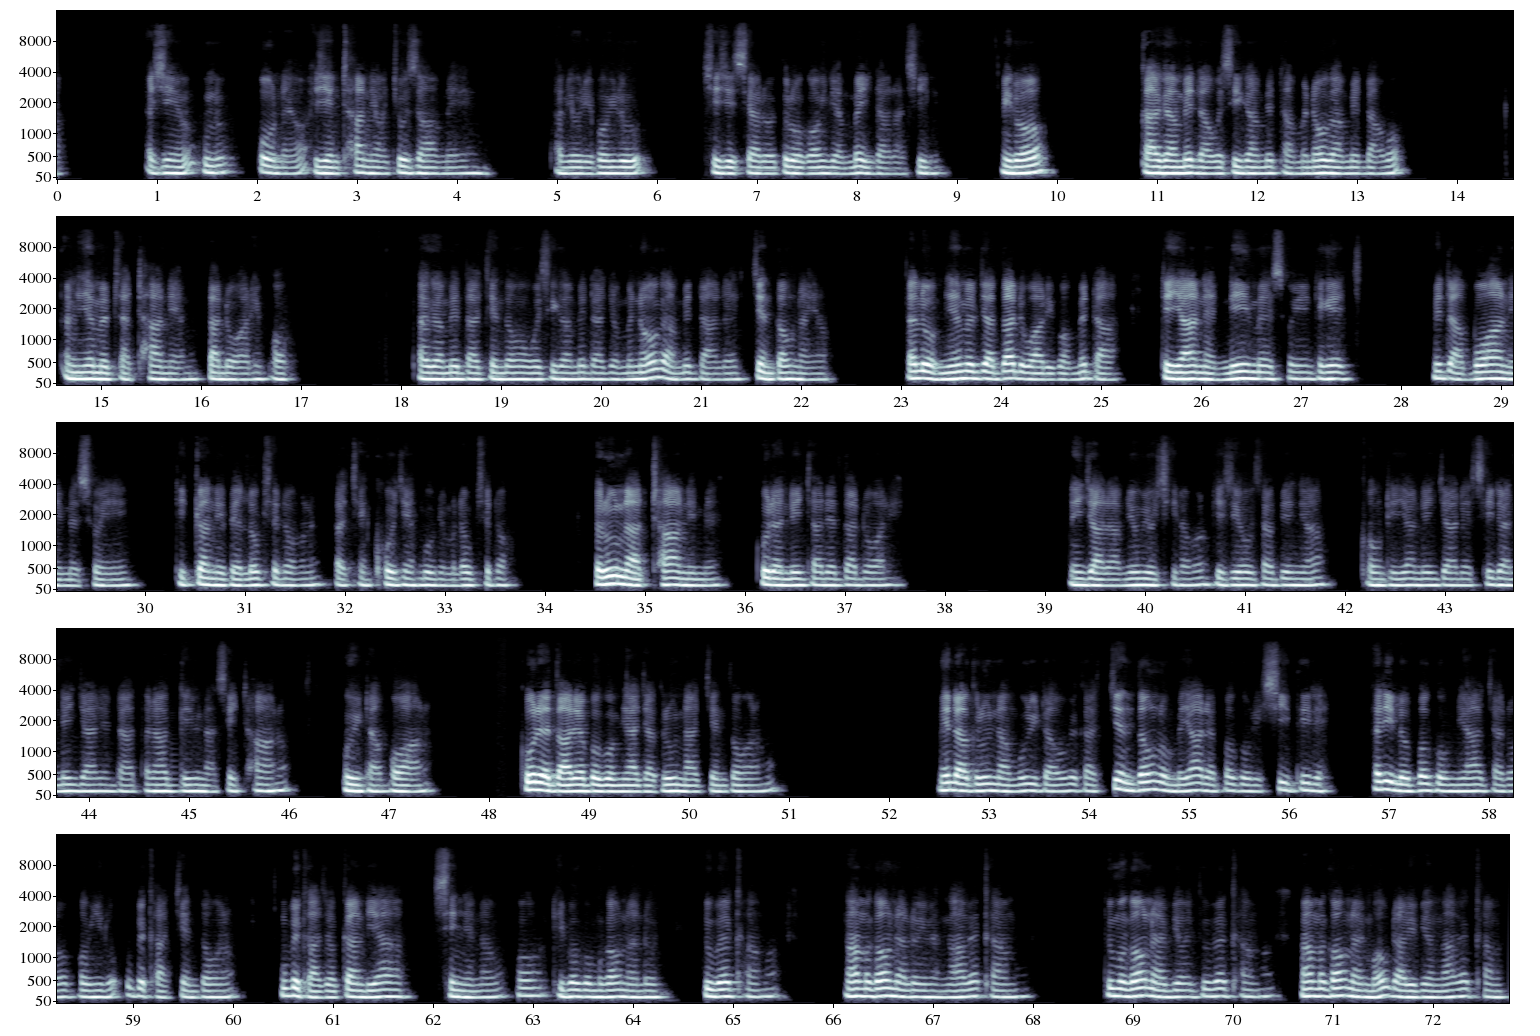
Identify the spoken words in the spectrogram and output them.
အရင်ဥပို့နေအောင်အရင်ထားနေအောင်ကြိုးစားမယ်။ဒါမျိုးတွေဘုန်းကြီးတို့ ရှေ့ရှေ့ဆရာတော်သူတော်ကောင်းကြီးတွေမိတ်လာတာရှိတယ်။ပြီးတော့ကာယကမေတ္တာဝစီကမေတ္တာမနောကမေတ္တာပေါ့အမြဲမပြတ်ထားနေတတ္တဝါတွေပေါ့ကာယကမေတ္တာကျင့်သုံးဝစီကမေတ္တာကြောင့်မနောကမေတ္တာလည်းကျင့်သုံးနိုင်အောင်အဲ့လိုမြဲမပြတ်တတ္တဝါတွေပေါ့မေတ္တာတရားနဲ့နေမယ်ဆိုရင်တကယ်မေတ္တာပွားနေမယ်ဆိုရင်ဒီကံတွေပဲလုံးဖြစ်တော့မလဲအချင်းခိုးခြင်းမှုတွေမလုံးဖြစ်တော့ကရုဏာထားနေမယ် ကိုယ်တိုင်နေကြတဲ့တတ္တဝါတွေနေကြတာမျိုးမျိုးရှိတော့ဗောပစ္စည်းဥစ္စာပညာဂုံတရားနေကြတဲ့စိတ်ဓာတ်နေကြတဲ့ဒါတရာကိယနာစိတ်ထားတော့ဝိတာပွားတော့ကိုယ်ရဲ့သားတဲ့ပုဂ္ဂိုလ်များကြကရုဏာကျင့်သုံးရတော့မေတ္တာကရုဏာမုဒိတာဝိကကျင့်သုံးလို့မရတဲ့ပုဂ္ဂိုလ်တွေရှိသေးတယ်အဲ့ဒီလိုပုဂ္ဂိုလ်များကြတော့ဘုန်းကြီးတို့ဥပ္ပခာကျင့်သုံးရတော့ဥပ္ပခါဆိုကံတရားဆင်ញင်တော့ဟောဒီဘက်ကမကောင်းတာလို့သူပဲခံမှာ ငါမကောင်းတာလို့ရင်ငါပဲခံမှာသူမကောင်းတာပြောရင်သူပဲခံမှာငါမကောင်းတာမဟုတ်တာတွေပြောငါပဲခံမှာ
